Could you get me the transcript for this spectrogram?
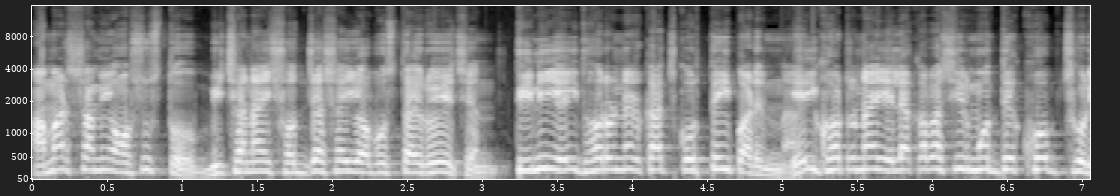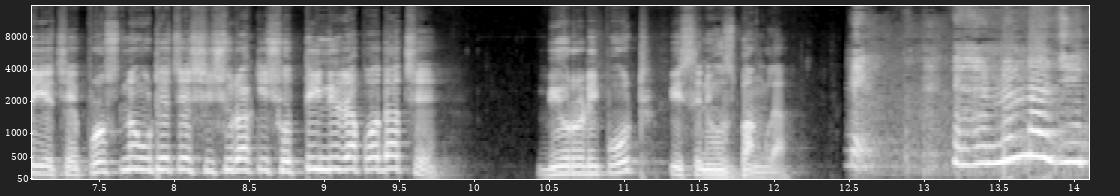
আমার স্বামী অসুস্থ বিছানায় শয্যাশায়ী অবস্থায় রয়েছেন। তিনি এই ধরনের কাজ করতেই পারেন না। এই ঘটনায় এলাকাবাসীর মধ্যে ক্ষোভ ছড়িয়েছে। প্রশ্ন উঠেছে শিশুরা কি সত্যিই নিরাপদ আছে? Bureau report PC news Bangla. এখানে না জিপ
